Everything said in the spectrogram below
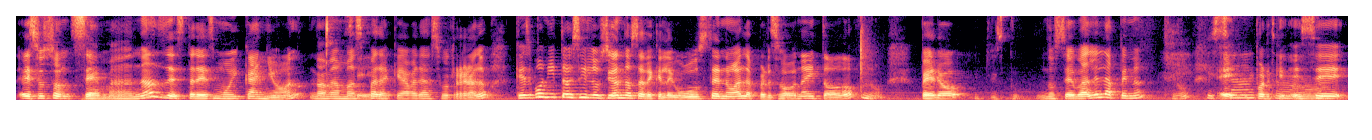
esos son semanas de estrés muy cañón, nada más para que abra su regalo, que es bonito esa ilusión, o sea, de que le guste, ¿no? A la persona y todo, ¿no? Pero, pues, no sé, vale la pena, ¿no? Eh, porque ese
